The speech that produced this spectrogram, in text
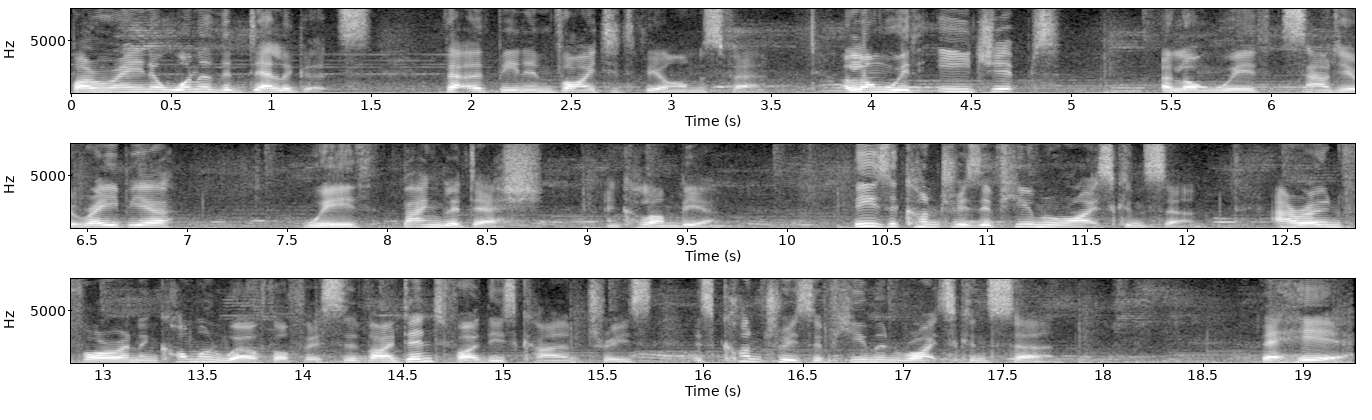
Bahrain are one of the delegates that have been invited to the arms fair, along with Egypt, along with Saudi Arabia, with Bangladesh and Colombia. These are countries of human rights concern. Our own Foreign and Commonwealth Office have identified these countries as countries of human rights concern. They're here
